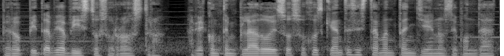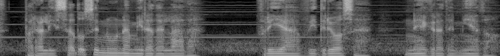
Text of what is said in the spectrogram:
Pero Pete había visto su rostro había contemplado esos ojos que antes estaban tan llenos de bondad, paralizados en una mirada helada, fría, vidriosa, negra de miedo.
